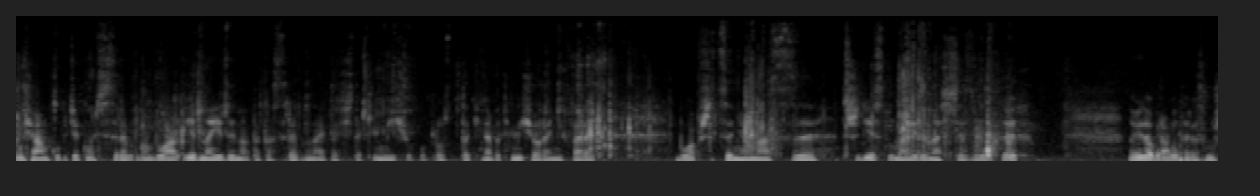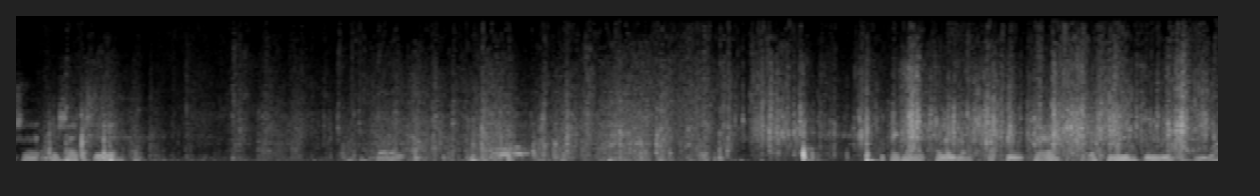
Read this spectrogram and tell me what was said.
Musiałam kupić jakąś srebrną. Była jedna, jedyna taka srebrna, jakaś taki misiu po prostu. Taki nawet misio reniferek. Była przeceniona z 30 na 11 zł. No i dobra, bo teraz muszę te rzeczy tutaj Tutaj mamy kolejną szkatułkę, która się nigdzie nie zbiła.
